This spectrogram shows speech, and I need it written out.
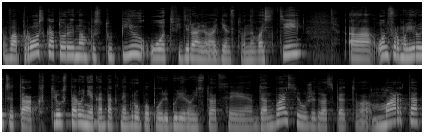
вопрос, который нам поступил от Федерального агентства новостей. А, он формулируется так. Трехсторонняя контактная группа по регулированию ситуации в Донбассе уже 25 марта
